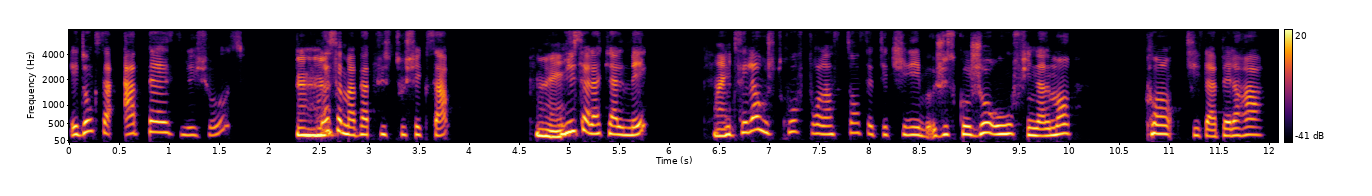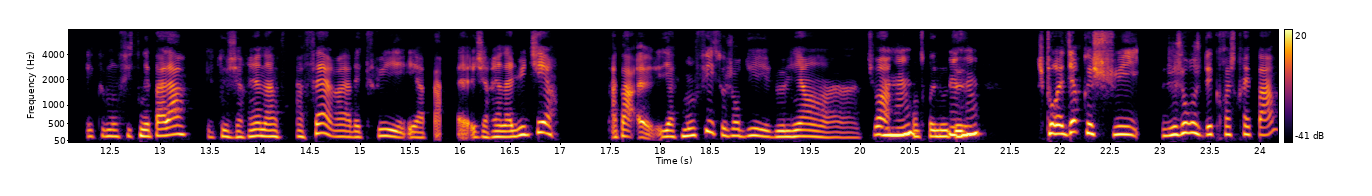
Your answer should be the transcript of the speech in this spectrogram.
Et donc, ça apaise les choses. Moi, mmh ça m'a pas plus touché que ça. Lui, ça l'a calmé. Donc, c'est là où je trouve pour l'instant cet équilibre jusqu'au jour où finalement, quand il t'appellera et que mon fils n'est pas là et que j'ai rien à, faire avec lui et euh, j'ai rien à lui dire. À part, euh, il y a que mon fils aujourd'hui, le lien, euh, tu vois, mmh entre nous deux. Mmh je pourrais dire que je suis, le jour où je décrocherai pas,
